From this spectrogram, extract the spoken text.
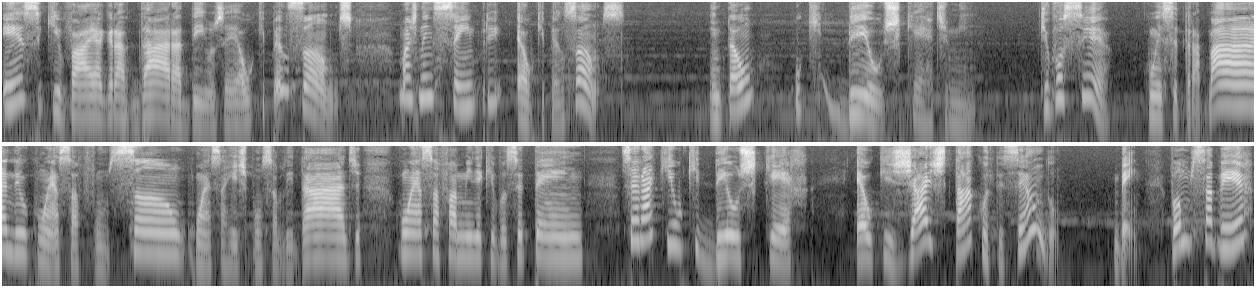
esse que vai agradar a Deus, é o que pensamos, mas nem sempre é o que pensamos. Então, o que Deus quer de mim? De você? com esse trabalho, com essa função, com essa responsabilidade, com essa família que você tem? Será que o que Deus quer é o que já está acontecendo? Bem, vamos saber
